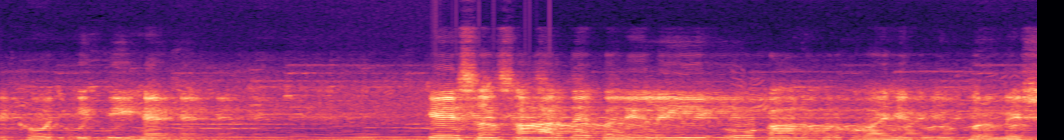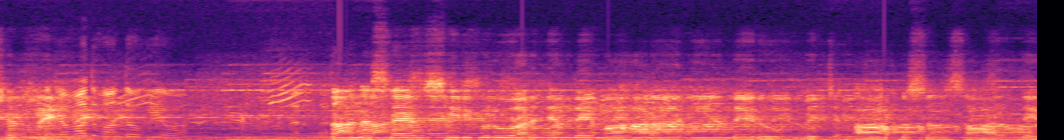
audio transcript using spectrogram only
ਇਹ ਖੋਜ ਕੀਤੀ ਹੈ ਕਿ ਸੰਸਾਰ ਦੇ ਭਲੇ ਲਈ ਉਹ ਕਾਲ ਪੁਰਖ ਵਾਹਿਗੁਰੂ ਪਰਮੇਸ਼ਰ ਨੇ ਜਮਾ ਬੰਦ ਹੋ ਗਈ ਉਹ। ਧੰਨ ਸਾਹਿਬ ਸ੍ਰੀ ਗੁਰੂ ਅਰਜਨ ਦੇਵ ਮਹਾਰਾਜ ਜੀਆਂ ਦੇ ਰੂਪ ਵਿੱਚ ਆਪ ਸੰਸਾਰ ਤੇ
